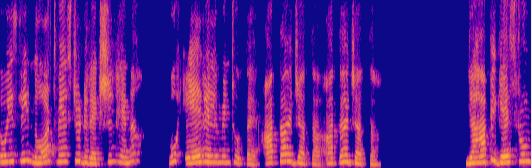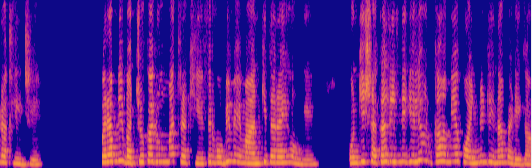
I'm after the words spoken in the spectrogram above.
तो इसलिए नॉर्थ वेस्ट जो डायरेक्शन है ना, वो एयर एलिमेंट होता है। आता है, जाता, आता है, जाता। यहाँ पे गेस्ट रूम रख लीजिए। पर अपने बच्चों का रूम मत रखिए, फिर वो भी मेहमान की तरह ही होंगे। उनकी शक्ल देखने के लिए उनका हमें अपॉइंटमेंट लेना पड़ेगा।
